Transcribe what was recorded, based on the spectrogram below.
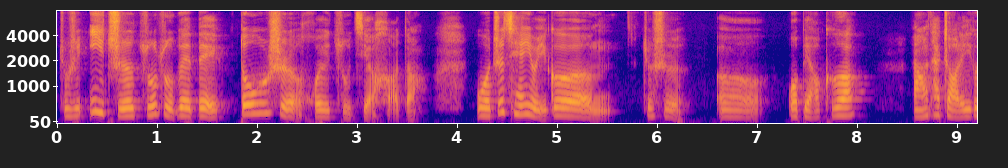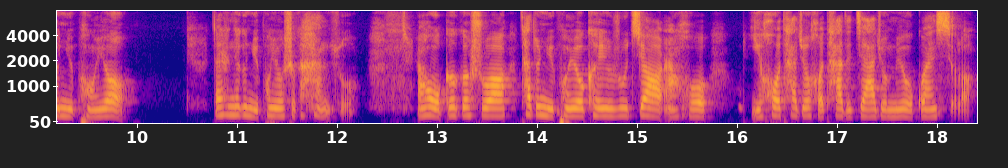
就是一直祖祖辈辈都是回族结合的。我之前有一个，就是呃，我表哥，然后他找了一个女朋友，但是那个女朋友是个汉族。然后我哥哥说他的女朋友可以入教，然后以后他就和他的家就没有关系了。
